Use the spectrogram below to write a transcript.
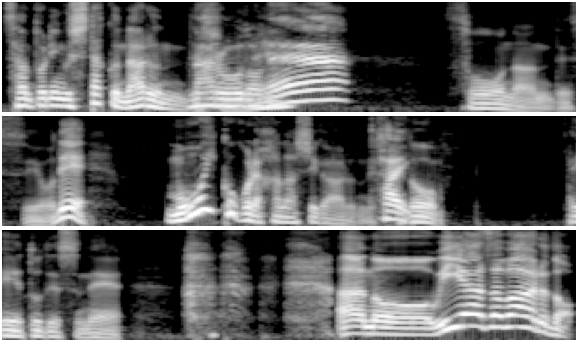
サンプリングしたくなるんですよね。なるほどね。そうなんですよでもう一個これ話があるんですけど、はい、えっ、ー、とですね あの「We Are the World」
